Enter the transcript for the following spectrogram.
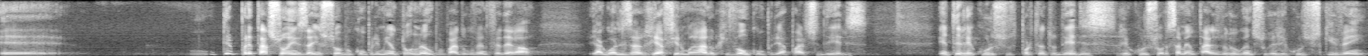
é, interpretações aí sobre o cumprimento ou não por parte do governo federal e agora eles reafirmaram que vão cumprir a parte deles, entre recursos, portanto, deles, recursos orçamentários do Rio Grande do Sul e recursos que vêm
